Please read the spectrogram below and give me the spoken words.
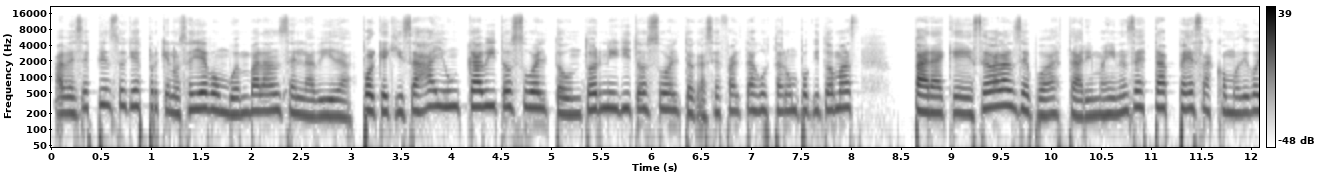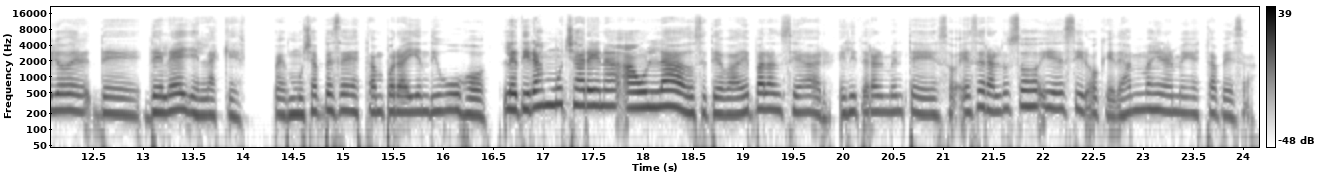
A veces pienso que es porque no se lleva un buen balance en la vida, porque quizás hay un cabito suelto, un tornillito suelto que hace falta ajustar un poquito más para que ese balance pueda estar. Imagínense estas pesas, como digo yo, de, de, leyes, las que pues muchas veces están por ahí en dibujo, le tiras mucha arena a un lado, se te va a desbalancear. Es literalmente eso. Es cerrar los ojos y decir, ok, déjame imaginarme en esta pesa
